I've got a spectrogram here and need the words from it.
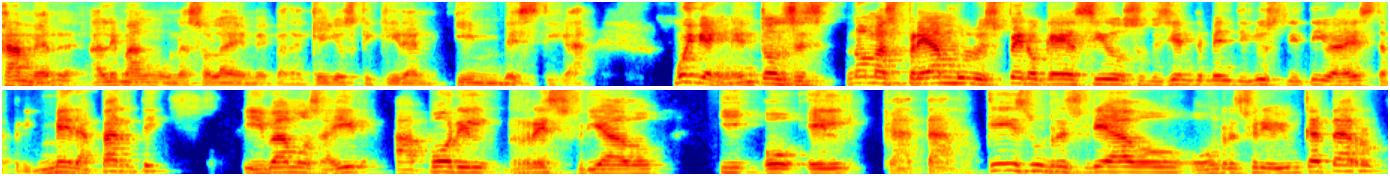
Hammer, alemán, una sola M, para aquellos que quieran investigar. Muy bien, entonces, no más preámbulo, espero que haya sido suficientemente ilustrativa esta primera parte y vamos a ir a por el resfriado y o el catarro. ¿Qué es un resfriado o un resfrío y un catarro?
